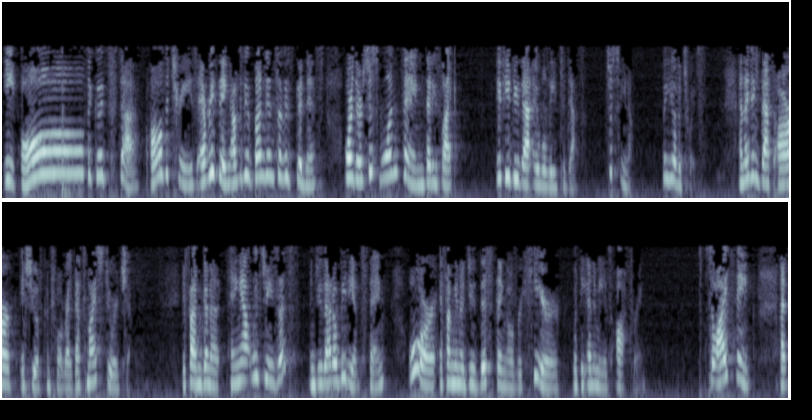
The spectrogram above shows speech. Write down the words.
eat all the good stuff, all the trees, everything out of the abundance of His goodness, or there's just one thing that He's like, if you do that, it will lead to death. Just so you know. But you have a choice. And I think that's our issue of control, right? That's my stewardship. If I'm going to hang out with Jesus and do that obedience thing, or if I'm going to do this thing over here, what the enemy is offering. So I think at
